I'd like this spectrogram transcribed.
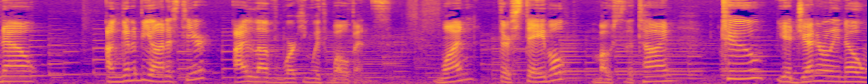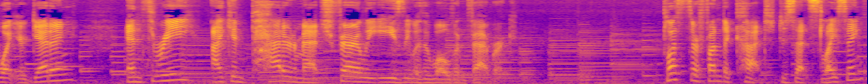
Now, I'm going to be honest here. I love working with wovens. One, they're stable most of the time. Two, you generally know what you're getting. And three, I can pattern match fairly easily with a woven fabric. Plus, they're fun to cut, just that slicing.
